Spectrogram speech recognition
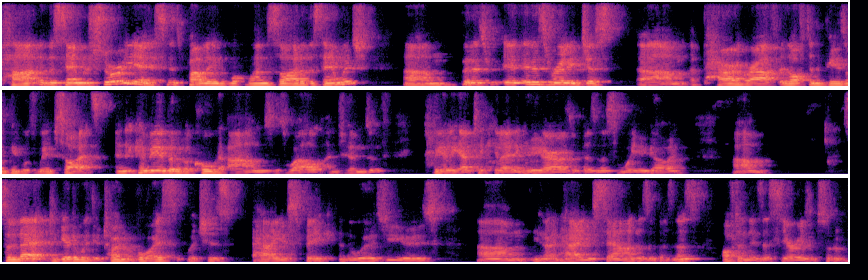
part of the sandwich story. Yes, it's probably one side of the sandwich, um, but it's it, it is really just um, a paragraph. It often appears on people's websites, and it can be a bit of a call to arms as well in terms of clearly articulating who you are as a business and where you're going. Um, so that, together with your tone of voice, which is how you speak and the words you use, um, you know, and how you sound as a business, often there's a series of sort of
